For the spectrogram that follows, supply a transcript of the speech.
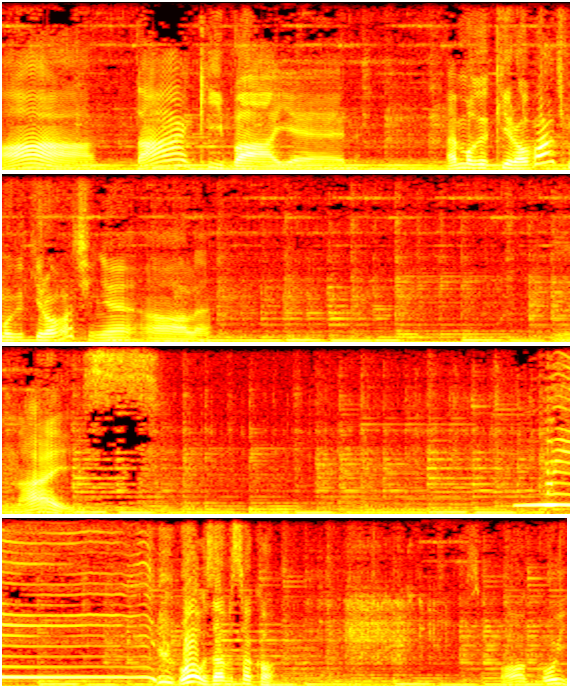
A, taki bajer. A mogę kierować? Mogę kierować? Nie, ale... Nice. Wow, za wysoko. Spokój.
